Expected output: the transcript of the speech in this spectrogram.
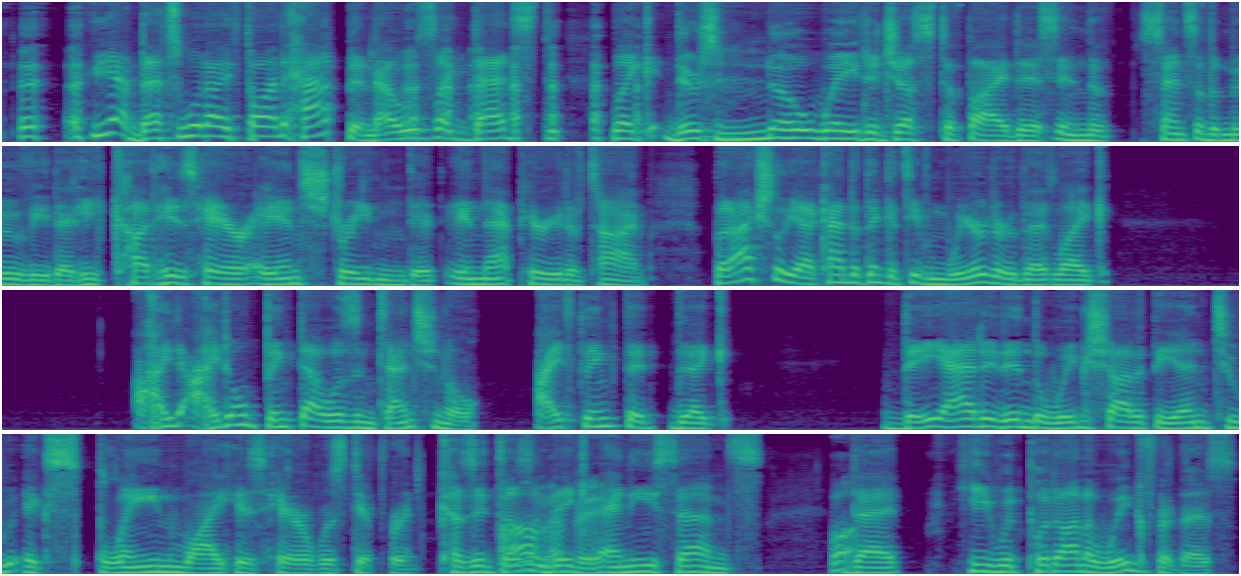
yeah, that's what I thought happened. I was like, that's like, there's no way to justify this in the sense of the movie that he cut his hair and straightened it in that period of time. But actually, I kind of think it's even weirder that like, I I don't think that was intentional. I think that like they added in the wig shot at the end to explain why his hair was different because it doesn't make Oh, maybe. any sense Well- that he would put on a wig for this.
